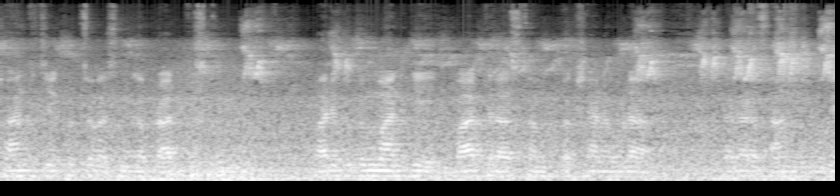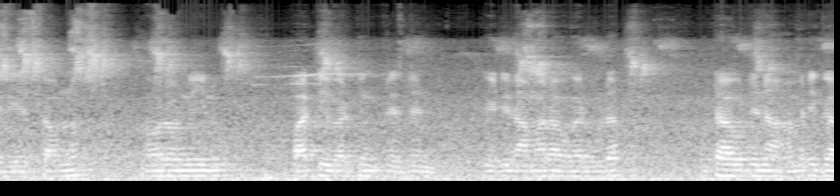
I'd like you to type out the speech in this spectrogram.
శాంతి చేకూర్చవలసిందిగా ప్రార్థిస్తుంది వారి కుటుంబానికి భారత రాష్ట్రం పక్షాన కూడా ప్రగాఢ సానుభూతిని తెలియజేస్తా ఉన్నాం. గౌరవనీయులు party working president KT Rama Rao garu కూడా హుటాహుటిన అమెరికా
